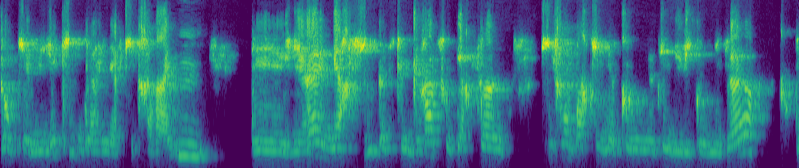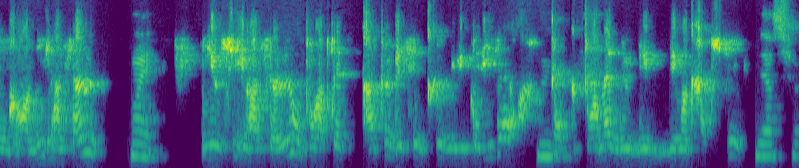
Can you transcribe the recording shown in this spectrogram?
Donc il y a des équipes derrière qui travaillent. Mm. Et je dirais merci parce que grâce aux personnes qui font partie de la communauté du Vicomiseur, on grandit grâce à eux. Ouais. Et aussi grâce à eux, on pourra peut-être un peu baisser le prix du vitaliseur pour permettre de, démocratiser. Bien sûr.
